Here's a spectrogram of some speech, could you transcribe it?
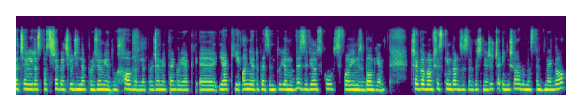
zaczęli rozpostrzegać ludzi na poziomie duchowym, na poziomie tego, jak, e, jaki oni reprezentują w związku swoim z Bogiem. Czego Wam wszystkim bardzo serdecznie życzę i inshallah do następnego,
